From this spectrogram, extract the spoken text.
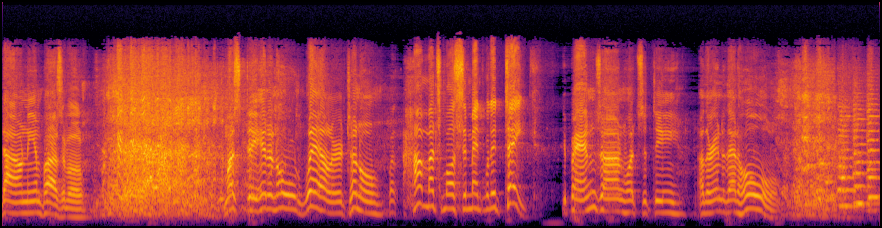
down the impossible. Must have hit an old well or tunnel. Well, how much more cement will it take? Depends on what's at the other end of that hole.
